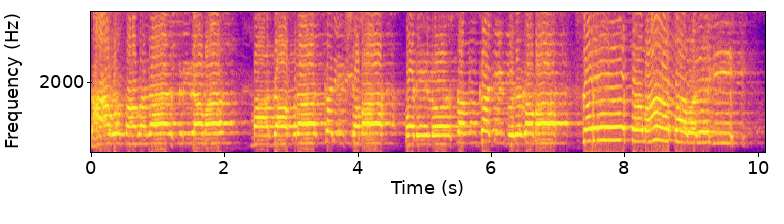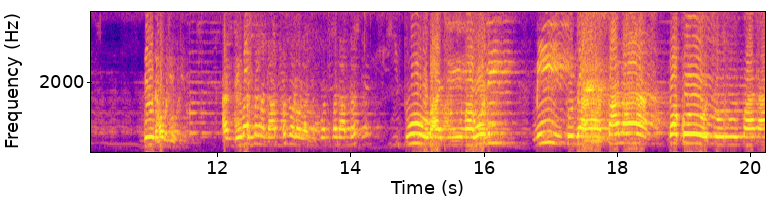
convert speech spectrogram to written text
धाव पावला श्रीरामा माझा अपराध करी क्षमा पडेल संकटी दुर्गमा सर्वतमा पावलेगी. देव धावले आणि देवासंग नाथ जोडावं लागतं कोणतं नाथ? तू माझी माऊली. मी तुझा काना नको चोरू पाना.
